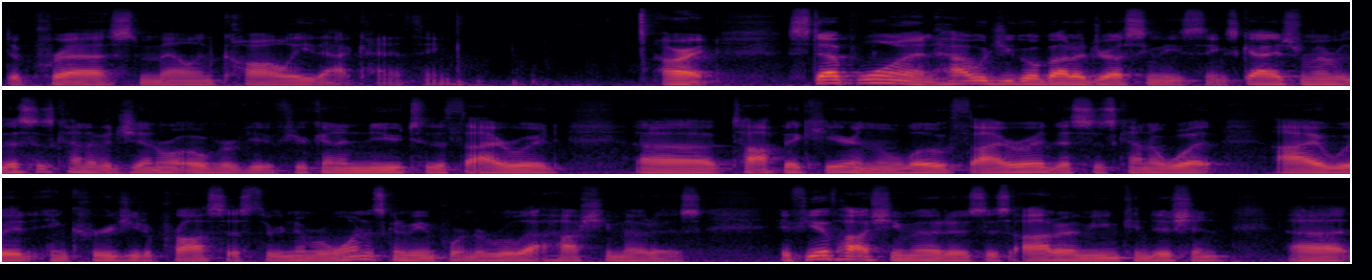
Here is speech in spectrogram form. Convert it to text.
depressed, melancholy, that kind of thing. All right, step one how would you go about addressing these things? Guys, remember this is kind of a general overview. If you're kind of new to the thyroid uh, topic here and the low thyroid, this is kind of what I would encourage you to process through. Number one, it's going to be important to rule out Hashimoto's. If you have Hashimoto's, this autoimmune condition, uh,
